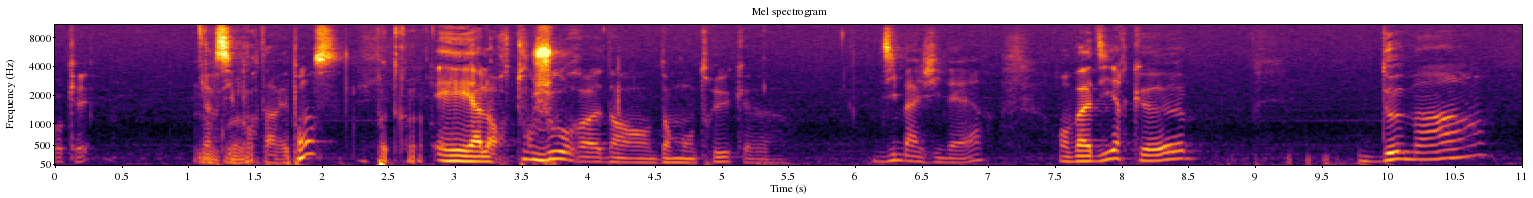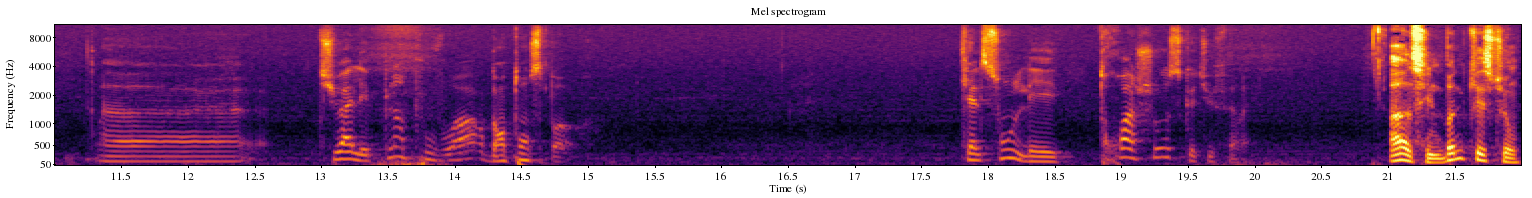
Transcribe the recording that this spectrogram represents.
Ok. Merci voilà. pour ta réponse. Pas de quoi. Et alors, toujours dans, dans mon truc euh, d'imaginaire, on va dire que demain, euh, tu as les pleins pouvoirs dans ton sport. Quelles sont les trois choses que tu ferais? Ah, c'est une bonne question.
